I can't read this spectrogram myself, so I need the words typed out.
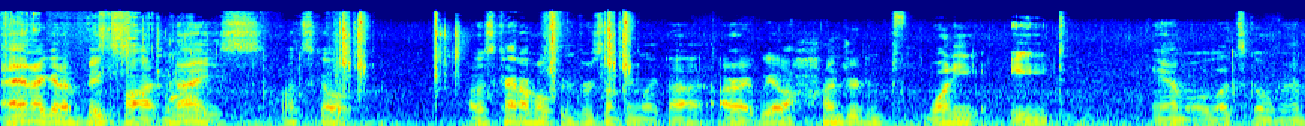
And I got a big pot. Nice. Let's go. I was kind of hoping for something like that. Alright, we have 128 ammo. Let's go, man.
